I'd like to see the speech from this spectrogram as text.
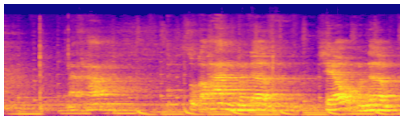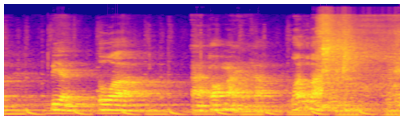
ำนะครับ สุขภัณฑ์เหมือนเดิม เชลเหมือนเดิม เปลี่ยนตัวอ่าก๊อกใหม่นะครับร้อยกว่าบาทโอเค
